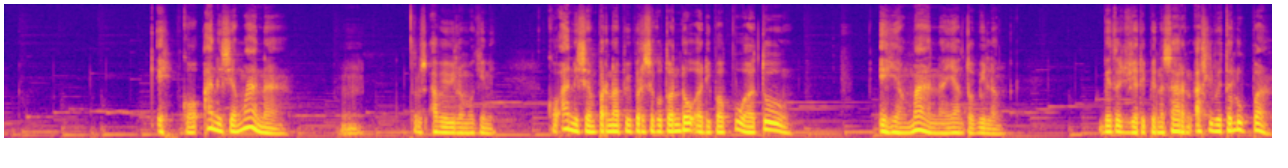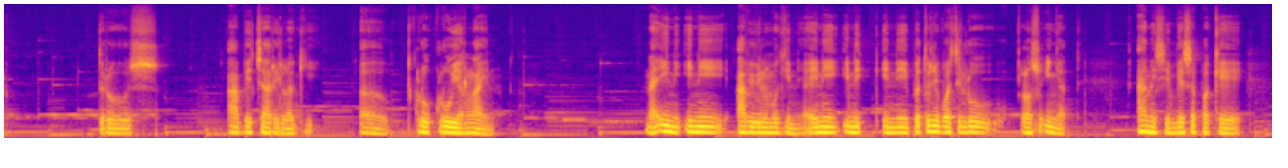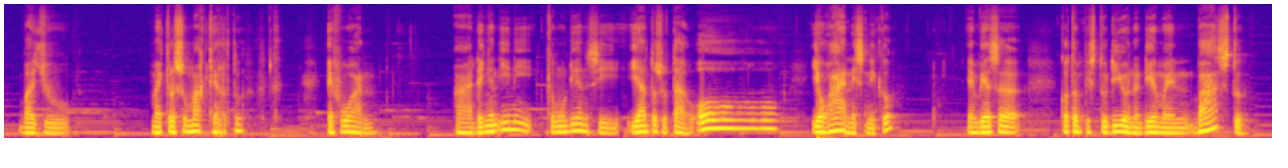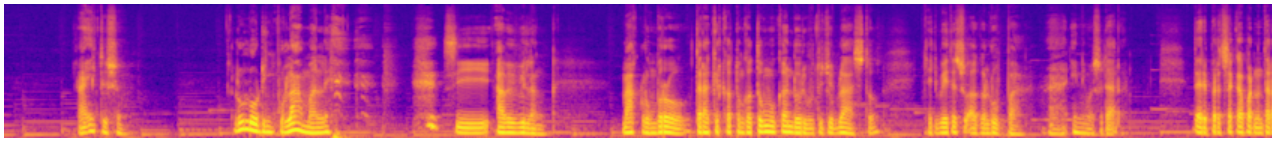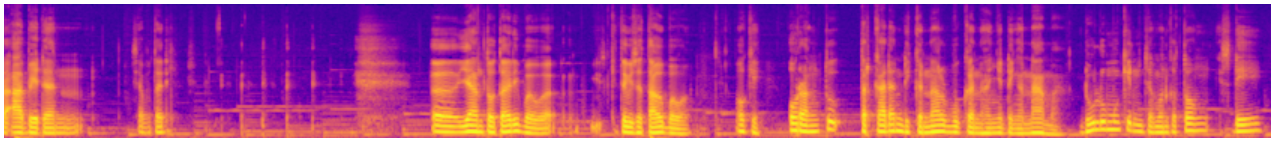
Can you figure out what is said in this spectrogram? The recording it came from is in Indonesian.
Eh, kok Anis yang mana? Hmm. Terus Abi bilang begini, Kok Anis yang pernah pi persekutuan doa di Papua tuh? Eh, yang mana? Yanto bilang. Beto jadi penasaran, asli beto lupa. Terus Abi cari lagi uh, clue-clue yang lain. Nah ini ini Abi bilang begini, ini ini ini petunjuk pasti lu langsung ingat. Anis yang biasa pakai baju Michael Schumacher tuh F1. Ah dengan ini kemudian si Yanto sudah tahu. Oh Yohanes nih kok yang biasa kotompi studio nah dia main bass tuh. Nah itu so. Lu loading pula lama leh. si Abi bilang, maklum bro, terakhir ketemu ketemu kan 2017 tuh. Jadi beta su agak lupa. Nah ini mas saudara. Dari percakapan antara AB dan siapa tadi? uh, Yanto tadi bahwa kita bisa tahu bahwa oke okay, orang tuh terkadang dikenal bukan hanya dengan nama. Dulu mungkin zaman ketong SD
